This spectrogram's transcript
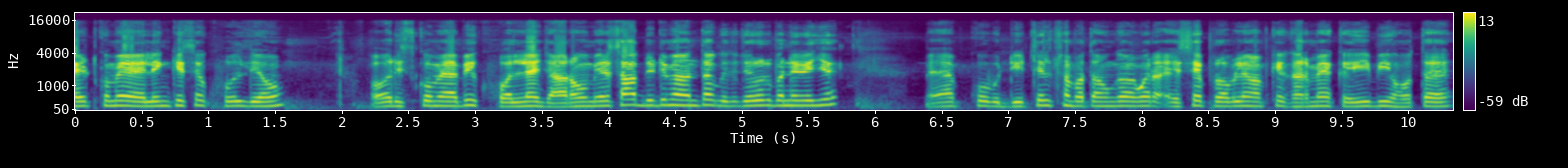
हेड को मैं एलिंकी से खोल दिया हूँ। और इसको मैं अभी खोलने जा रहा हूँ। मेरे साथ वीडियो में अंत तक ज़रूर बने रहिए। मैं आपको डिटेल्स में बताऊँगा, अगर ऐसे प्रॉब्लम आपके घर में कहीं भी होता है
